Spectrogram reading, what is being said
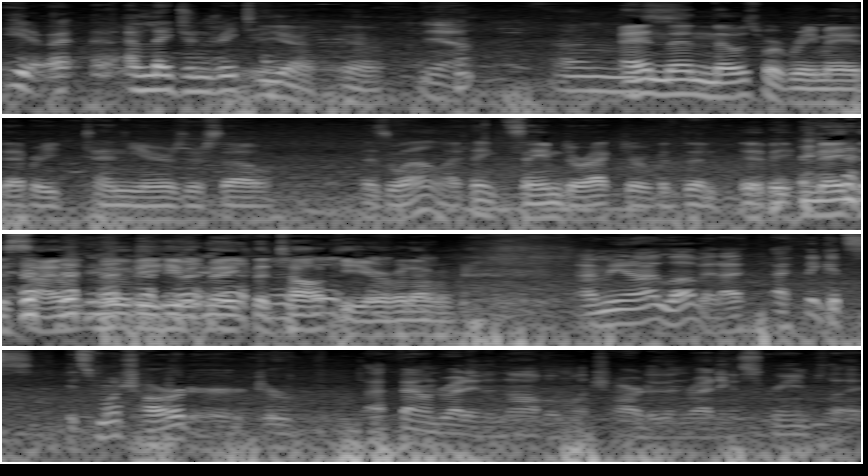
you know, a, a legendary tale. yeah, yeah. yeah. Um, and then those were remade every ten years or so, as well. I think same director would then if he made the silent movie, he would make the talkie or whatever. I mean, I love it. I, I think it's it's much harder to. I found writing a novel much harder than writing a screenplay,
